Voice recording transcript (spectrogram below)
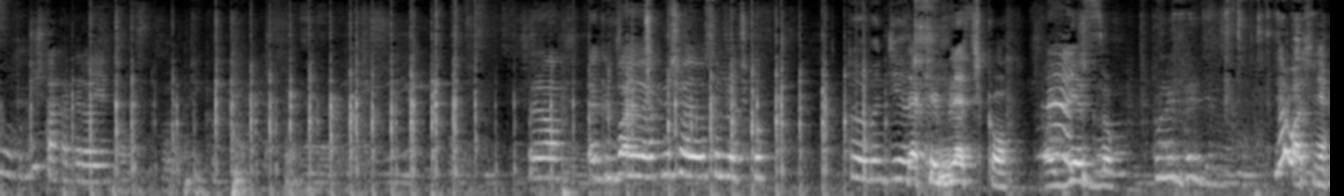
no, to gdzieś taka kroje. Ja, jak wają, jak mieszają sobie mleczko, to będzie... Jakie mleczko. O Jezu. To nie będzie. No właśnie.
